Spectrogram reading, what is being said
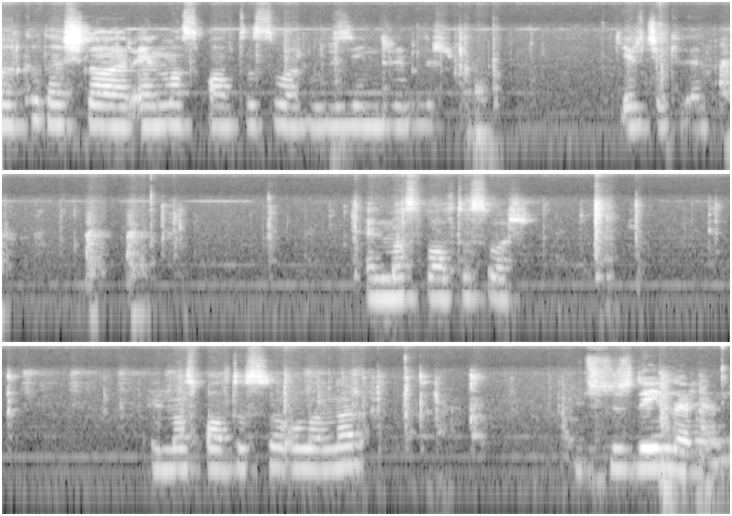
Arkadaşlar elmas baltası var. Bu bizi indirebilir. Geri çekilelim. Elmas baltası var. Elmas baltası olanlar güçsüz değiller yani.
